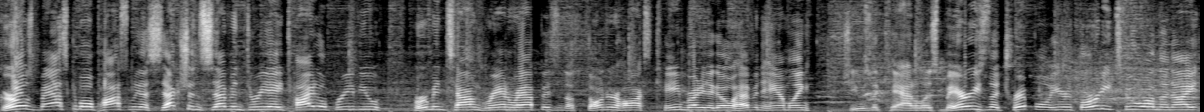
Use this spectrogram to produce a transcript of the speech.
Girls basketball, possibly a Section 7 3A title preview. Hermantown Grand Rapids and the Thunderhawks came ready to go. Heaven Hamling, she was the catalyst. Buries the triple here, 32 on the night.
